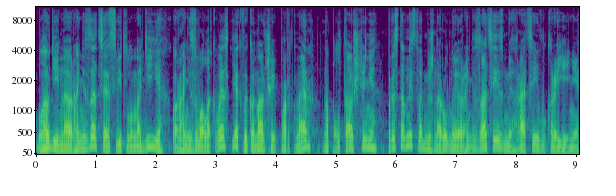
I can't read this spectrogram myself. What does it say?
Благодійна організація Світло Надії організувала квест як виконавчий партнер на Полтавщині представництва міжнародної організації з міграції в Україні.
